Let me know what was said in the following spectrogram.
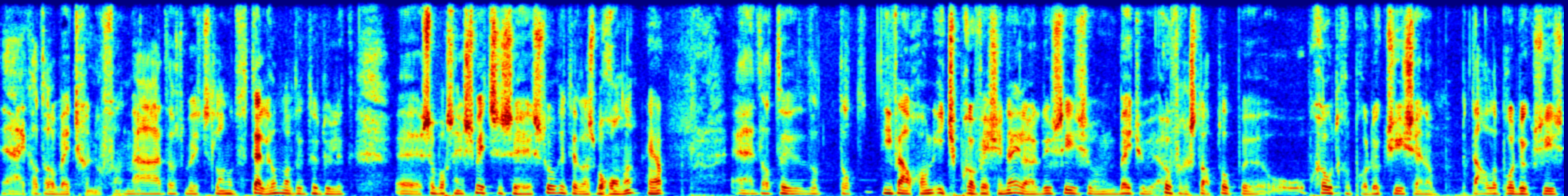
Ja, ik had er een beetje genoeg van. Nou, dat was een beetje te lang om te vertellen. Omdat ik natuurlijk... eh Sebastian Smits is eh, Storytellers begonnen. Ja. En dat, eh, dat, dat, die wou gewoon iets professioneler. Dus die is een beetje overgestapt op, eh, op grotere producties en op betaalde producties.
